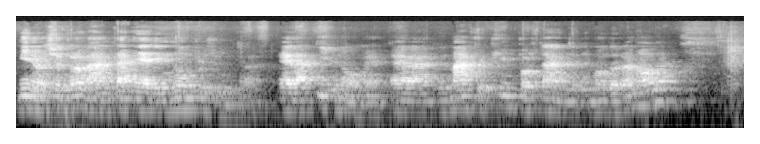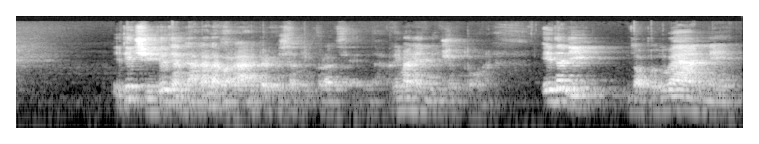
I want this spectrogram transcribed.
1990 era il non plus ultra, era il nome, era il marchio più importante nel mondo della moda e decido di andare a lavorare per questa piccola azienda, rimanendo in Giappone. E da lì, dopo due anni,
